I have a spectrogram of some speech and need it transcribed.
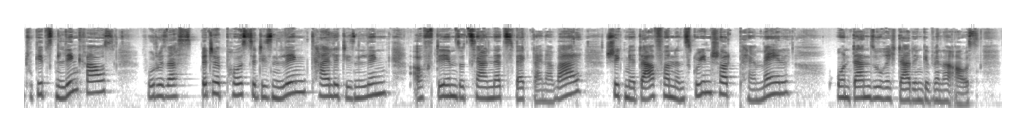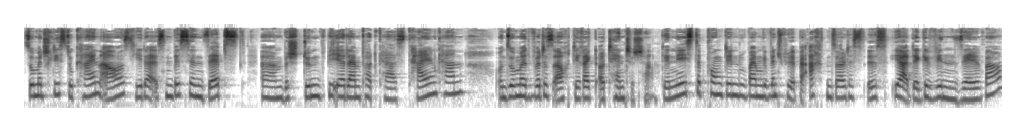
du gibst einen Link raus wo du sagst, bitte poste diesen Link, teile diesen Link auf dem sozialen Netzwerk deiner Wahl, schick mir davon einen Screenshot per Mail und dann suche ich da den Gewinner aus. Somit schließt du keinen aus. Jeder ist ein bisschen selbst ähm, bestimmt, wie er deinen Podcast teilen kann. Und somit wird es auch direkt authentischer. Der nächste Punkt, den du beim Gewinnspiel beachten solltest, ist ja der Gewinn selber.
